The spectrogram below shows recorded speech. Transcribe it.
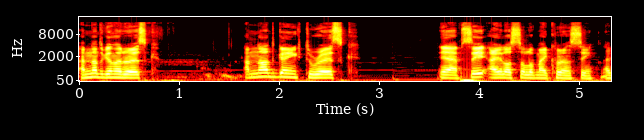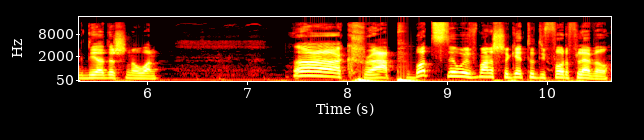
I'm not gonna risk. I'm not going to risk. Yeah, see, I lost all of my currency, like the additional one. Ah, crap. But still, we've managed to get to the fourth level.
